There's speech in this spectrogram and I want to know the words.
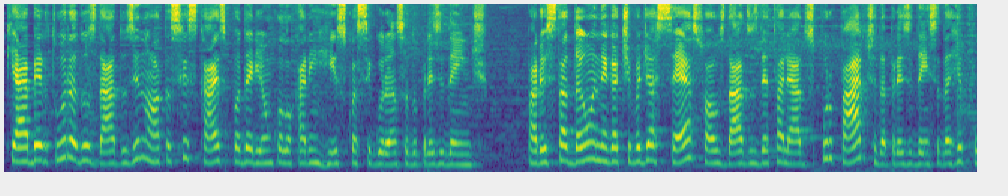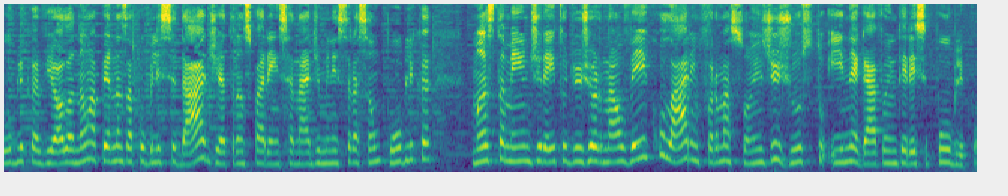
que a abertura dos dados e notas fiscais poderiam colocar em risco a segurança do presidente. Para o Estadão, a negativa de acesso aos dados detalhados por parte da Presidência da República viola não apenas a publicidade e a transparência na administração pública, mas também o direito de o jornal veicular informações de justo e inegável interesse público.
